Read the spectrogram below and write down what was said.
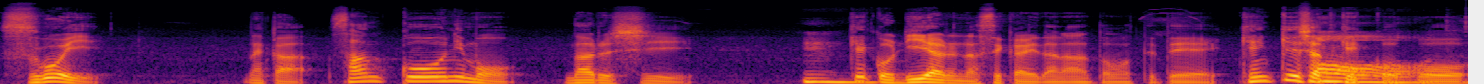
すごいなんか参考にもなるしうん。結構リアルな世界だなと思ってて研究者って結構こ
